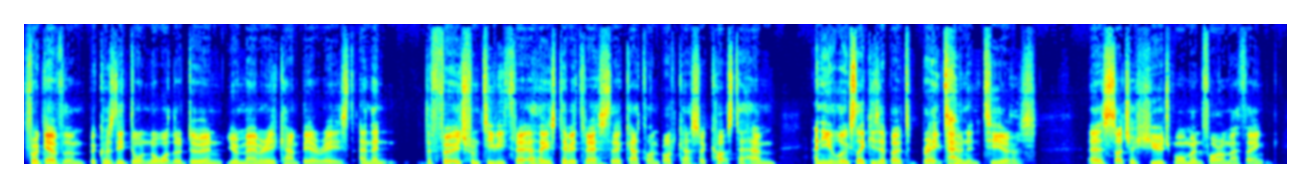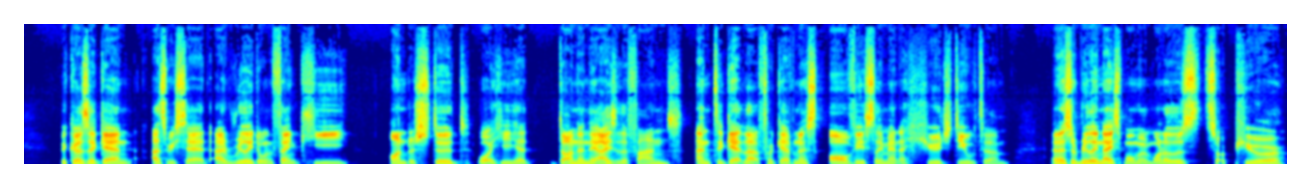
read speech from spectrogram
Forgive them because they don't know what they're doing. Your memory can't be erased. And then the footage from TV, I think it's TV3, the Catalan broadcaster, cuts to him and he looks like he's about to break down in tears. It's such a huge moment for him, I think. Because again, as we said, I really don't think he understood what he had done in the eyes of the fans. And to get that forgiveness obviously meant a huge deal to him. And it's a really nice moment, one of those sort of pure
